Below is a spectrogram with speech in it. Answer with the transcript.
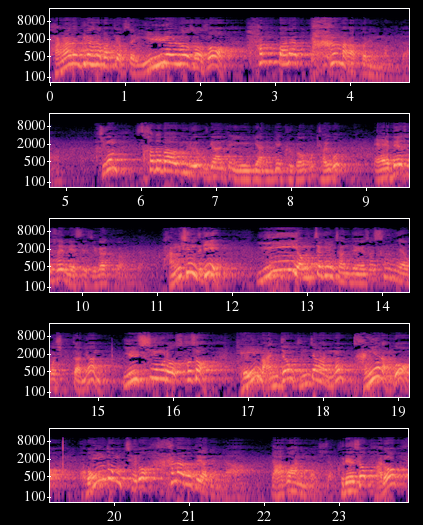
당하는 길이 하나밖에 없어요. 일렬로 서서 한 번에 팍 막아버리는 겁니다. 지금 사도 바울이 우리한테 얘기하는 게 그거고 결국 에베소서의 메시지가 그겁니다. 당신들이 이 영적인 전쟁에서 승리하고 싶다면 일심으로 서서 개인 만정 분장하는 건 당연하고 공동체로 하나로 돼야 된다. 라고 하는 것이죠. 그래서 바로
